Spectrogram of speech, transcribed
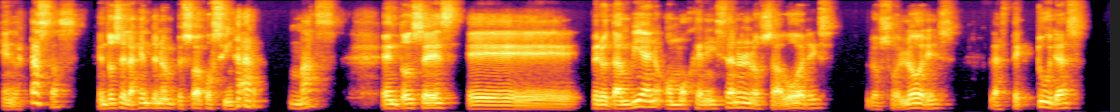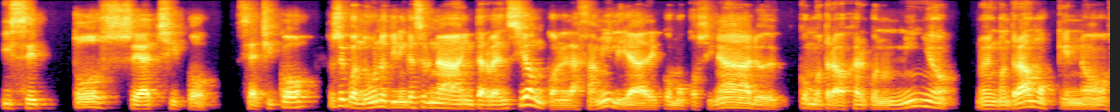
en las casas. Entonces la gente no empezó a cocinar más. Entonces, eh, pero también homogeneizaron los sabores, los olores, las texturas y se todo se achicó. Se achicó. Entonces, cuando uno tiene que hacer una intervención con la familia de cómo cocinar o de cómo trabajar con un niño, nos encontrábamos que no,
